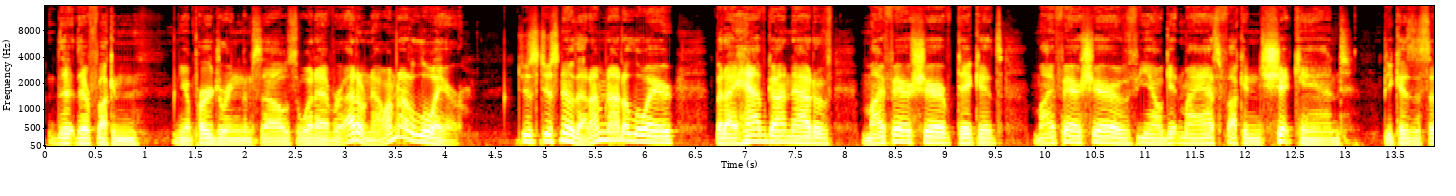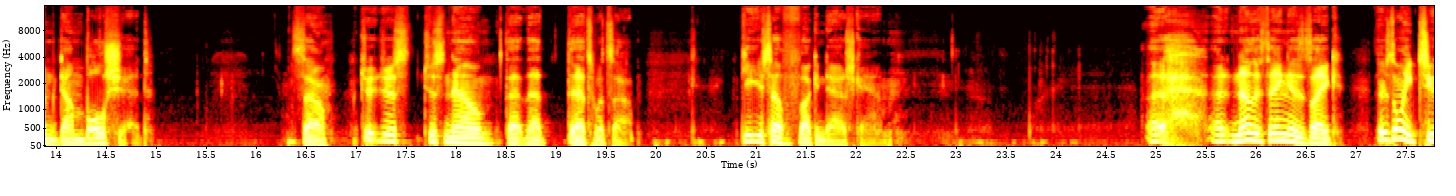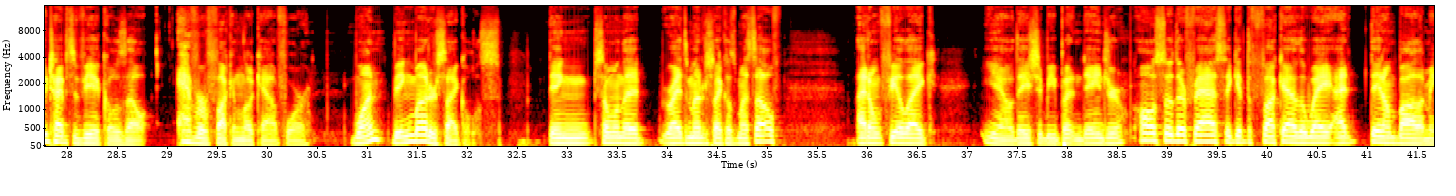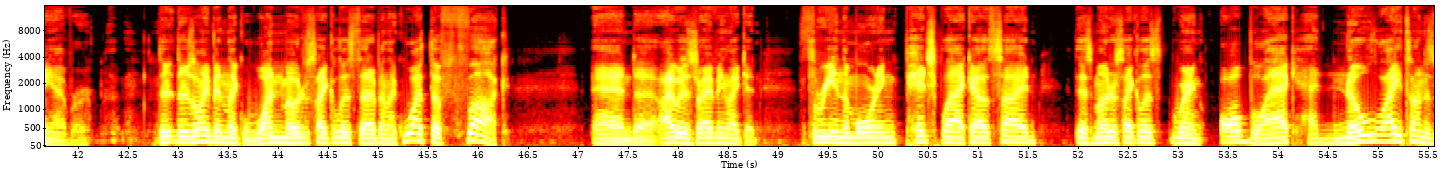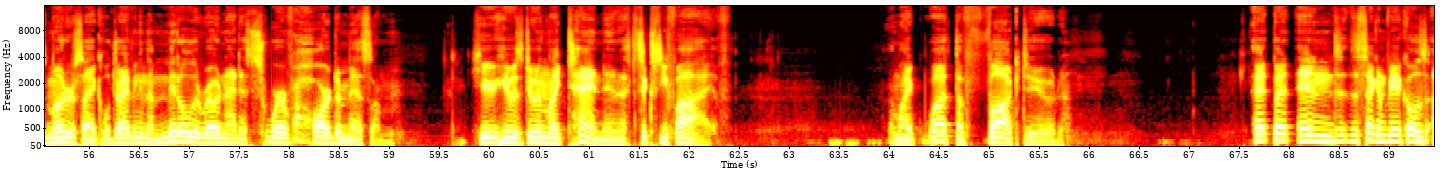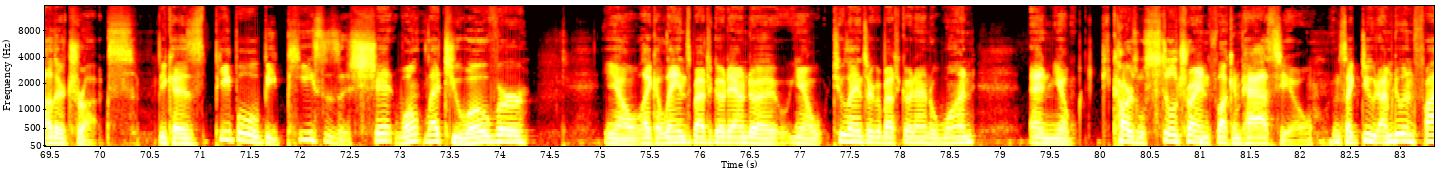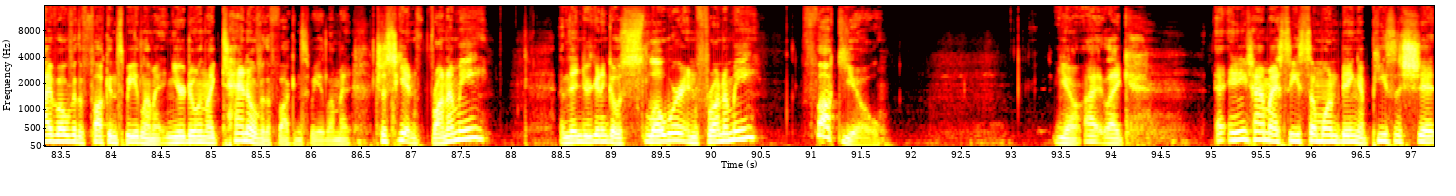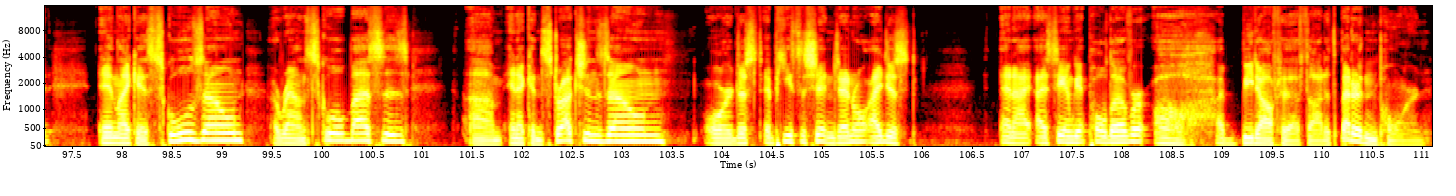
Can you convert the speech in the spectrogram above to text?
They're, they're fucking you know perjuring themselves, whatever. I don't know. I'm not a lawyer. Just just know that I'm not a lawyer, but I have gotten out of my fair share of tickets my fair share of, you know, getting my ass fucking shit canned because of some dumb bullshit. So, just just know that that that's what's up. Get yourself a fucking dash cam. Uh, another thing is like there's only two types of vehicles I'll ever fucking look out for. One being motorcycles. Being someone that rides motorcycles myself, I don't feel like you know, they should be put in danger. Also, they're fast. They get the fuck out of the way. I, they don't bother me ever. There, there's only been like one motorcyclist that I've been like, what the fuck? And uh, I was driving like at three in the morning, pitch black outside. This motorcyclist wearing all black had no lights on his motorcycle, driving in the middle of the road, and I had to swerve hard to miss him. He he was doing like ten in a sixty five. I'm like, what the fuck, dude? And, but and the second vehicle is other trucks because people will be pieces of shit, won't let you over. You know, like a lane's about to go down to a, you know, two lanes are about to go down to one, and you know, cars will still try and fucking pass you. It's like, dude, I'm doing five over the fucking speed limit, and you're doing like ten over the fucking speed limit just to get in front of me, and then you're gonna go slower in front of me. Fuck you. You know, I like anytime I see someone being a piece of shit in like a school zone around school buses, um, in a construction zone, or just a piece of shit in general. I just and I, I see him get pulled over. Oh, I beat off to that thought. It's better than porn.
